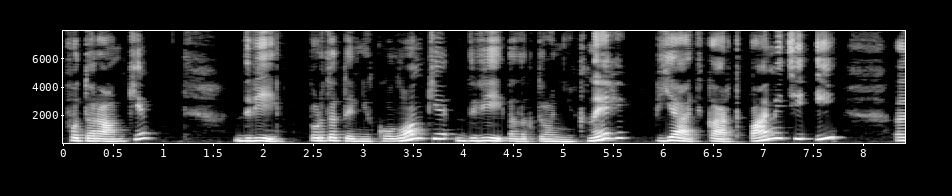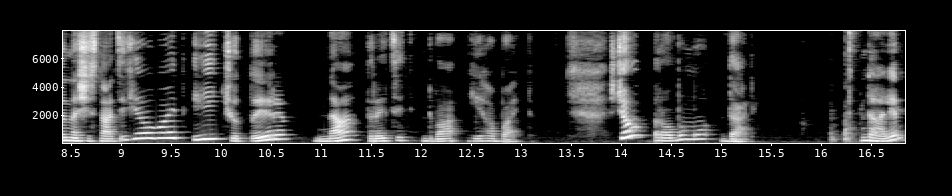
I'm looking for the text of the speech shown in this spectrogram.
фоторамки, 2 портативні колонки, 2 електронні книги, 5 карт пам'яті і е, на 16 ГБ і 4 на 32 ГБ. Що робимо далі? Далі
